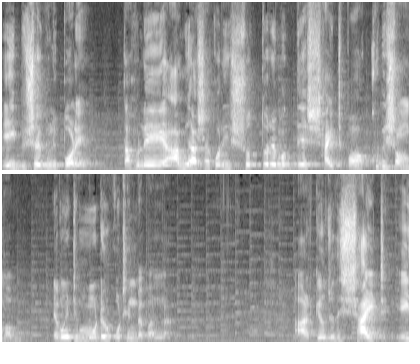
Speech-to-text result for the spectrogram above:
এই বিষয়গুলি পড়ে তাহলে আমি আশা করি সত্তরের মধ্যে ষাট পাওয়া খুবই সম্ভব এবং এটি মোটেও কঠিন ব্যাপার না। আর কেউ যদি ষাট, এই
